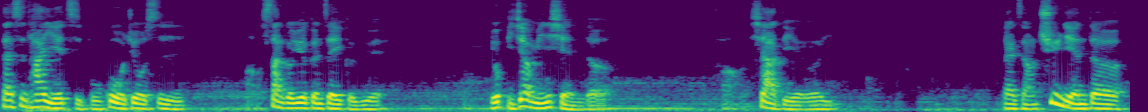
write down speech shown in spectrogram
但是它也只不过就是啊上个月跟这一个月有比较明显的啊下跌而已。大概这样，去年的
